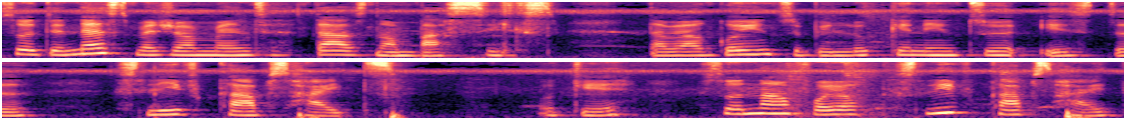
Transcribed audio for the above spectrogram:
so the next measurement that's number six that we are going to be looking into is the sleeve caps height okay so now for your sleeve caps height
